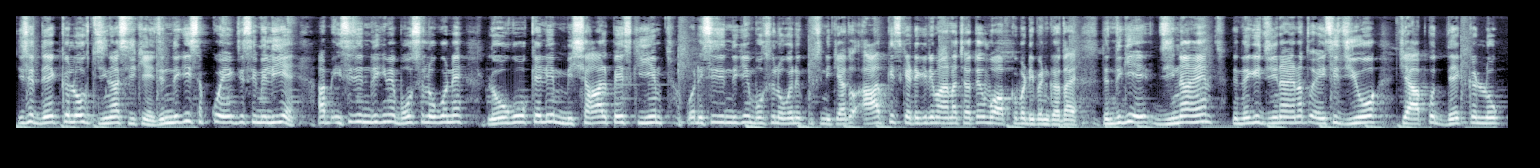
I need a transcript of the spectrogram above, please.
जिसे देख के लोग जीना सीखें। ज़िंदगी सबको एक जैसी मिली है। अब इसी ज़िंदगी में बहुत से लोगों ने लोगों के लिए मिसाल पेश की है और इसी ज़िंदगी में बहुत से लोगों ने कुछ नहीं किया। तो आप किस कैटेगरी में आना चाहते हो वो आपके ऊपर डिपेंड करता है। ज़िंदगी जीना है, ज़िंदगी जीना है ना तो ऐसी जियो कि आपको देख कर लोग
